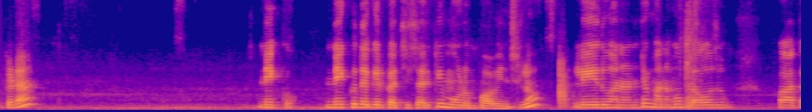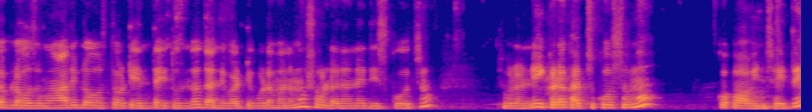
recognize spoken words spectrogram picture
ఇక్కడ నెక్ నెక్ దగ్గరికి వచ్చేసరికి మూడు పావు ఇంచులు. లేదు అని అంటే మనము బ్లౌజ్ పాత బ్లౌజ్ ఆది బ్లౌజ్ తోటి ఎంత అవుతుందో దాన్ని బట్టి కూడా మనము షోల్డర్ అనేది తీసుకోవచ్చు. చూడండి ఇక్కడ ఖర్చు కోసము ఒక పావు ఇంచ్ అయితే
